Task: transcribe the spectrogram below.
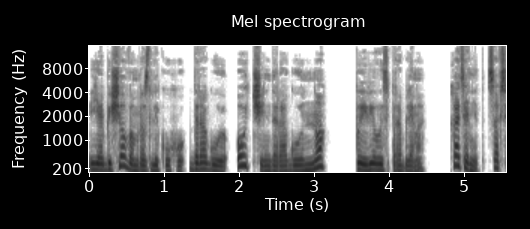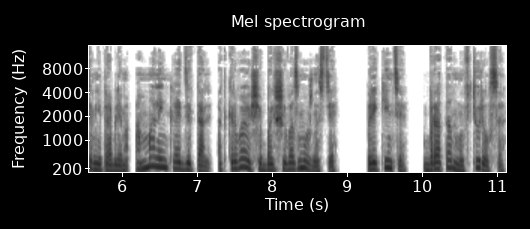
«Я обещал вам развлекуху, дорогую, очень дорогую, но...» Появилась проблема. Хотя нет, совсем не проблема, а маленькая деталь, открывающая большие возможности. Прикиньте, братан мой втюрился.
